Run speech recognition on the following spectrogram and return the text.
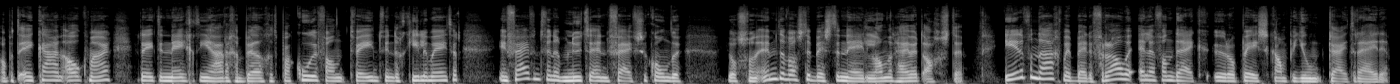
Op het EK in Alkmaar reed de 19-jarige Belg het parcours van 22 kilometer... in 25 minuten en 5 seconden. Jos van Emden was de beste Nederlander, hij werd achtste. Eerder vandaag werd bij de vrouwen Ellen van Dijk Europees kampioen tijdrijden.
